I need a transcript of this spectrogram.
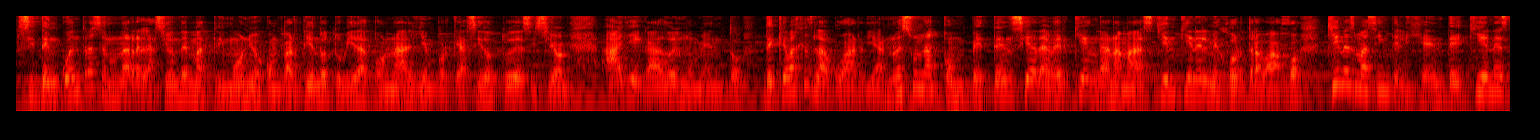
Si te encuentras en una relación de matrimonio compartiendo tu vida con alguien porque ha sido tu decisión, ha llegado el momento de que bajes la guardia. No es una competencia de a ver quién gana más, quién tiene el mejor trabajo, quién es más inteligente, quién es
